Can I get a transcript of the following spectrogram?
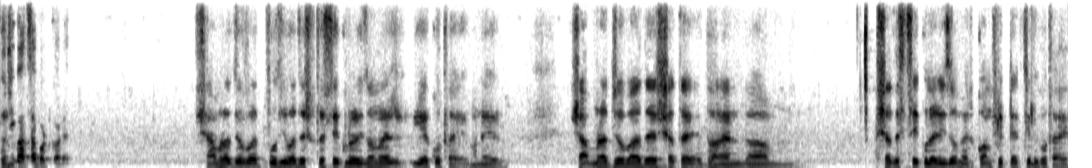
পুঁজিবাদ সাপোর্ট করে। সাম্রাজ্যবাদ পুঁজিবাদের সাথে সেকুলারিজমের ইয়ে কোথায়? মানে সাম্রাজ্যবাদের সাথে ধরেন সাথে সেকুলারিজমের কনফ্লিক্ট অ্যাকচুয়ালি কোথায়?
